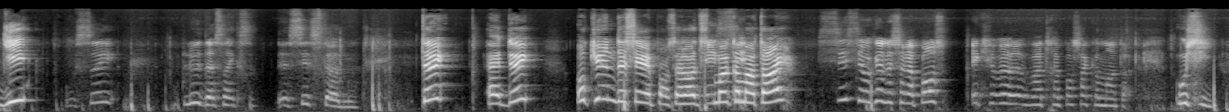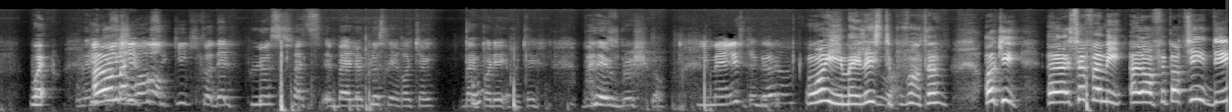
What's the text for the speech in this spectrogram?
Guy, Ou c'est plus de 5, 6 tonnes. T, euh, D, aucune de ces réponses. Alors, dites-moi si- commentaire. Si c'est aucune de ces réponses, écrivez votre réponse en commentaire. Aussi. Ouais. Alors, c'est qui qui connaît le plus, ben, le plus les requins? Ben, pas les requins. Baleine bleue, je suis con. Il est mêlé, ce gars-là. Ouais, il est mêlé, c'est épouvantable. Ok, euh, sa famille. Alors, fait partie des...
